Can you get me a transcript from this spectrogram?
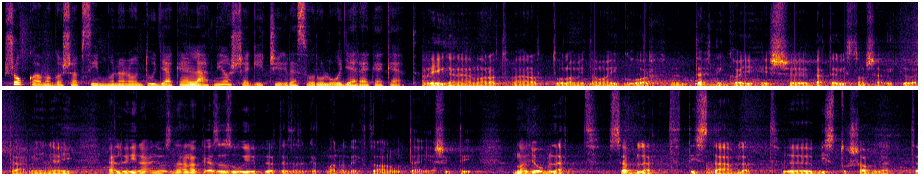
sokkal magasabb színvonalon tudják ellátni a segítségre szoruló gyerekeket. Régen elmaradt már attól, amit a mai kor technikai és betegbiztonsági követelményei előirányoznának. Ez az új épület ezeket maradéktalanul teljesíti. Nagyobb lett, szebb lett, tisztább lett, biztosabb lett,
